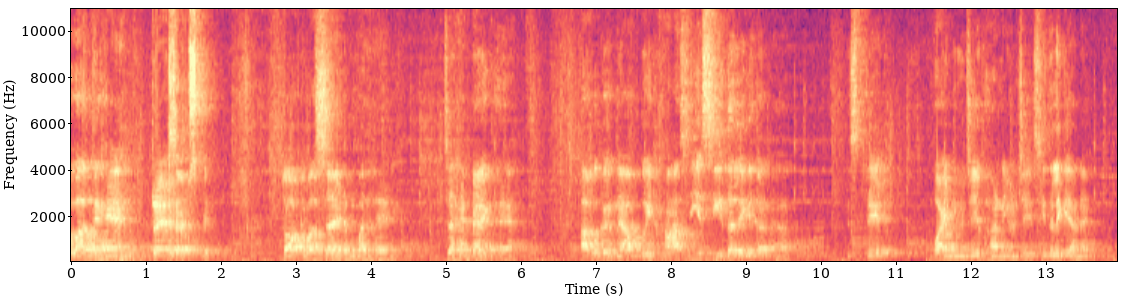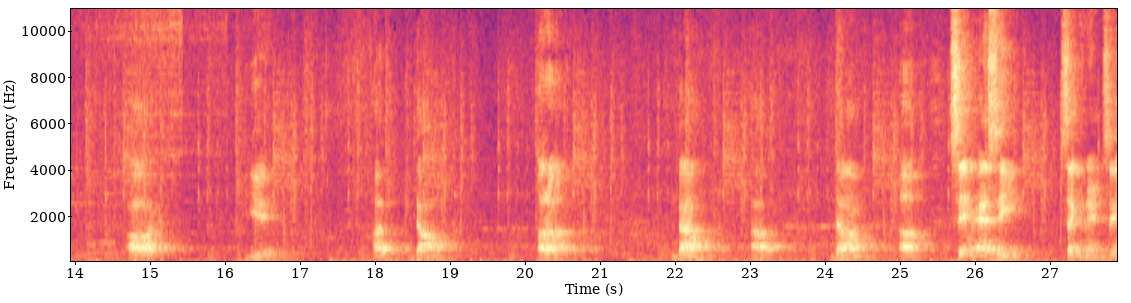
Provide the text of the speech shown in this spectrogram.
अब आते हैं ट्रेसेप्स पे। तो आपके पास चाहे डम्बल है, चाहे बैग है। आपको करना है, आपको यहाँ से ये सीधा लेके जाना है। स्ट्रेट वाइड नहीं होनी चाहिए, बाहर नहीं होनी चाहिए, सीधा लेके जाना है। और ये अप डाउन और up down up down up same ऐसे ही सेकंड हैंड से।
